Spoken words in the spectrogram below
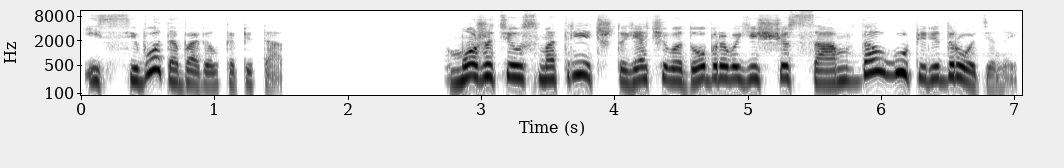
Из всего, — добавил капитан, — можете усмотреть, что я чего доброго еще сам в долгу перед Родиной,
